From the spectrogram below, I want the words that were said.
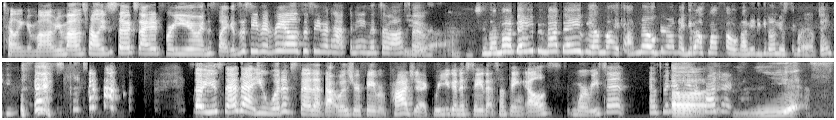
telling your mom. Your mom's probably just so excited for you, and it's like, is this even real? Is this even happening? That's so awesome. Yeah. She's like, my baby, my baby. I'm like, I know, girl. Now get off my phone. I need to get on Instagram. Thank you. so you said that you would have said that that was your favorite project. Were you going to say that something else more recent has been your uh, favorite project? Yes,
